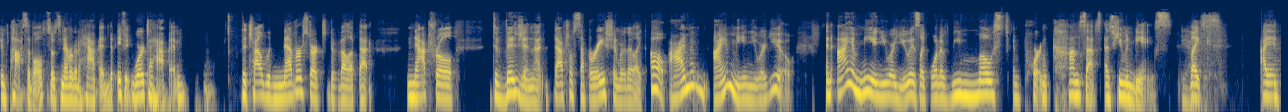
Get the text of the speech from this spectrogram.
impossible, so it's never going to happen. But if it were to happen, the child would never start to develop that natural division, that natural separation where they're like, "Oh, I'm I am me and you are you." And I am me and you are you is like one of the most important concepts as human beings. Like I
